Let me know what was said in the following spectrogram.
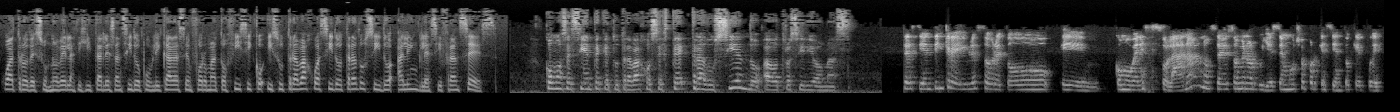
Cuatro de sus novelas digitales han sido publicadas en formato físico y su trabajo ha sido traducido al inglés y francés. ¿Cómo se siente que tu trabajo se esté traduciendo a otros idiomas? Se siente increíble, sobre todo eh, como venezolana, no sé, eso me enorgullece mucho porque siento que pues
